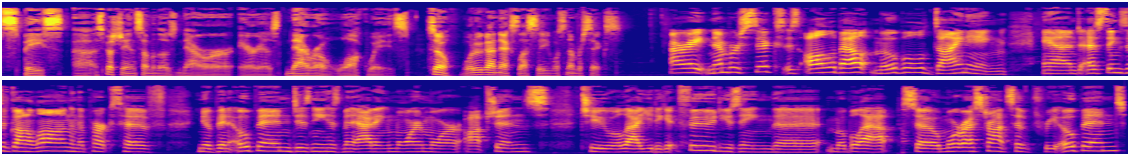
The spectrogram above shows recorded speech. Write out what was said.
space, uh, especially in some of those narrower areas, narrow walkways. So what do we got next, Leslie? What's number six? All right, number six is all about mobile dining. And as things have gone along and the parks have, you know, been open, Disney has been adding more and more options to allow you to get food using the mobile app. So more restaurants have reopened,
